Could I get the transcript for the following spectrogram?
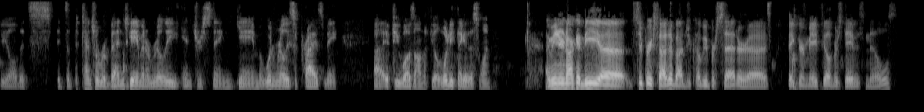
field, it's it's a potential revenge game and a really interesting game. It wouldn't really surprise me uh, if he was on the field. What do you think of this one? I mean, you're not going to be uh, super excited about Jacoby Brissett or uh, Baker Mayfield versus Davis Mills.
